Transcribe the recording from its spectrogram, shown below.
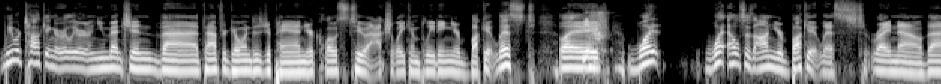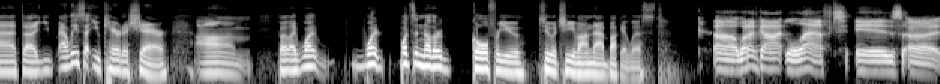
we were talking earlier, and you mentioned that after going to Japan, you're close to actually completing your bucket list. Like, yeah. what what else is on your bucket list right now that uh, you at least that you care to share? Um, but like, what what what's another goal for you to achieve on that bucket list? Uh, what I've got left is uh,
